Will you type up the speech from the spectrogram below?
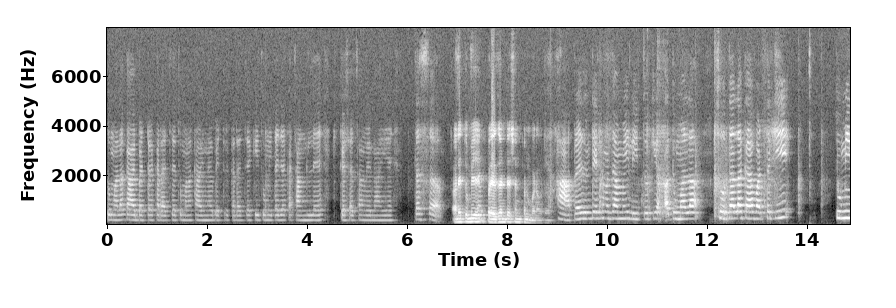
तुम्हाला काय बेटर करायचं आहे तुम्हाला काय नाही बेटर करायचं आहे की तुम्ही त्याच्यात काय चांगले आहे की कशात चांगले नाही आहे तसं आणि तुम्ही एक प्रेझेंटेशन पण बनवता हा प्रेझेंटेशनमध्ये आम्ही लिहितो की अ, तुम्हाला स्वतःला काय वाटतं की तुम्ही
